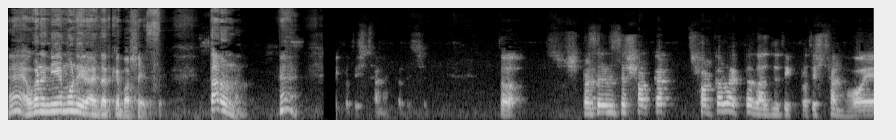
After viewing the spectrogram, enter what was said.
হ্যাঁ? ওখানে নিয়ে মনির রায়দারকে বসাইছে। তারও নাই হ্যাঁ? প্রতিষ্ঠান একটা দেশে তো প্রেসিডেন্সির সরকার, সরকারও একটা রাজনৈতিক প্রতিষ্ঠান হয়ে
